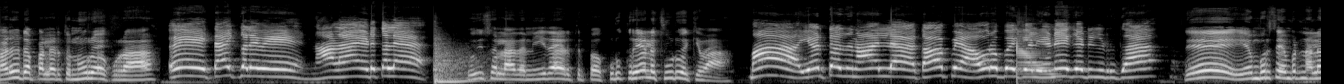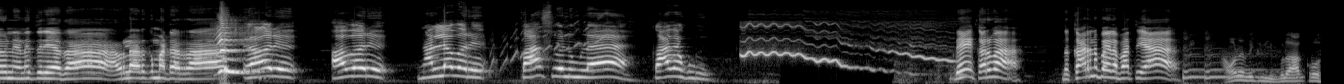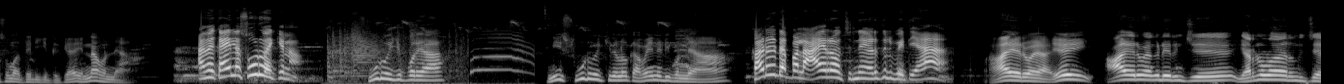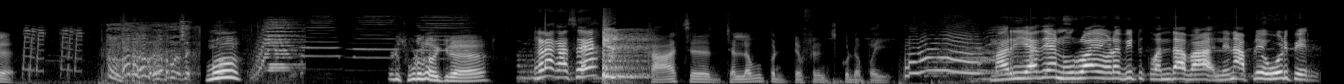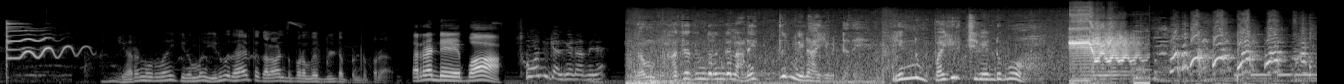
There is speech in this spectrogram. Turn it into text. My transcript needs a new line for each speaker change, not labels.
கடுகு டப்பால எடுத்த நூறுரூவா குறா
ஏய் தாய் கலவே நான்லாம் எடுக்கல.
பொய் சொல்லாத நீ தான் எடுத்துப்ப. குடுக்குறியா இல்லை சூடு வைக்கவா?
மா எடுத்தது நான் இல்ல. தாப்பே அவரை போய் கேளு என்னைய கேட்டுக்கிட்டு இருக்கா?
ஏய் என் புருஷன் எப்படி நல்லவன் எனக்கு தெரியாதா? அவரெல்லாம் இருக்க மாட்டாரா?
யாரு? அவரு. நல்லவரு. காசு வேணும்ல. காதை கொடு.
டேய் கருவா இந்த கரண பையில பாத்தியா?
அவனை எதுக்கு நீ இவ்வளோ ஆக்ரோஷமாக தேடிக்கிட்டு இருக்க? என்ன பண்ணா?
அவன் கையில சூடு வைக்கணும்.
சூடு வைக்க போறியா? நீ சூடு வைக்கிற அளவுக்கு அவன் என்னடி பண்ணியா
கடுகு டப்பால ஆயிரம் ரூபா சின்ன எடுத்துட்டு போயிட்டியா?
ஆயிரம் ரூபாயா? ஏய் ஆயிரம் ரூபாய் எங்கிட்ட இருந்துச்சு? இரநூறுவா இருந்துச்சு. அம்மா, இப்படி சூடெல்லாம் வைக்கிற?
எங்கடா காசு?
காசை செலவு பண்ணிட்டேன் ஃப்ரெண்ட்ஸ் கூட போய்.
மரியாதையா நூறுரூவாயோட வீட்டுக்கு வந்தாவா இல்லைன்னா அப்படியே ஓடி போயிரு.
இரநூறுவாய்க்கு நம்ம இருபதாயிரத்தை கலவாண்டு போகிற மாதிரி பில்டப் பண்ணிட்டு போகிறேன் பா.
நம் ராஜதந்திரங்கள் அனைத்தும் வீணாகிவிட்டதே. இன்னும் பயிற்சி வேண்டுமோ?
